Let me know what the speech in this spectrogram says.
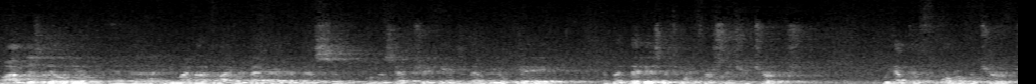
Well, I'm just telling you, and uh, you might not invite me back after this, and we'll just have to shake hands, and that'll be okay. But that is the 21st century church. We have the form of the church.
